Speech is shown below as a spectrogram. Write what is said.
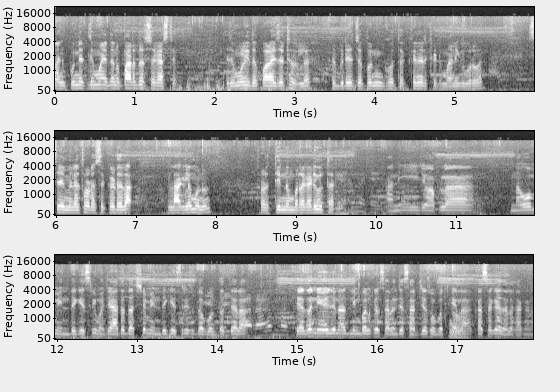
आणि पुण्यातली मैदानं पारदर्शक असतात. त्याच्यामुळे इथं पळायचं ठरलं. कबिराचं पण होतं कनेरखेड माणिक बरोबर. सेमीला थोडंसं कडला लागलं म्हणून थोडं तीन नंबरला गाडी उतरली. आणि जो आपला नवम केसरी म्हणजे आता दशम केसरी सुद्धा बोलतात त्याला त्याचं नियोजन आज निंबलकर सरांच्या सरच्या सोबत केला कसं काय झालं? सांगा ना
